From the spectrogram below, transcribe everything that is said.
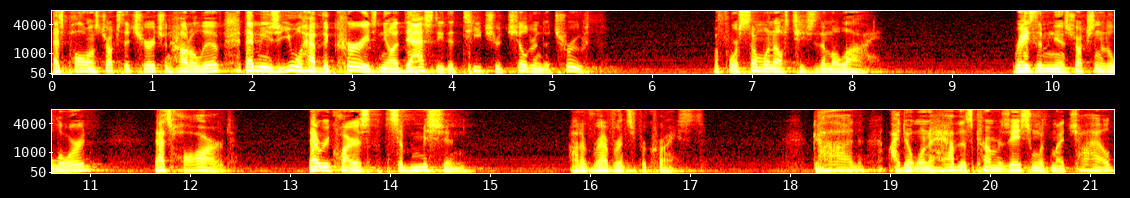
as Paul instructs the church on how to live, that means that you will have the courage and the audacity to teach your children the truth before someone else teaches them a lie. Raise them in the instruction of the Lord. That's hard. That requires submission out of reverence for Christ. God, I don't want to have this conversation with my child,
